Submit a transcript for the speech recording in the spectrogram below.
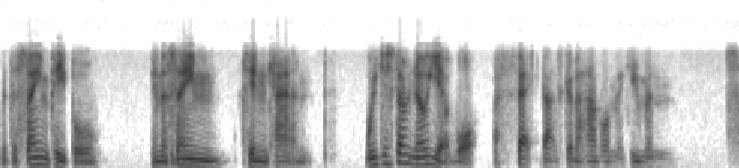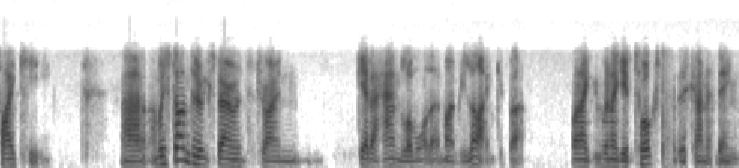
with the same people in the same tin can. We just don't know yet what effect that's going to have on the human psyche. Uh, and we're starting to experiment to try and get a handle on what that might be like. But when I when I give talks about this kind of thing,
